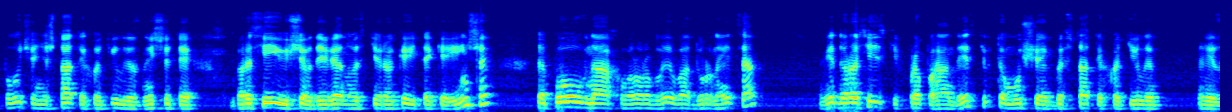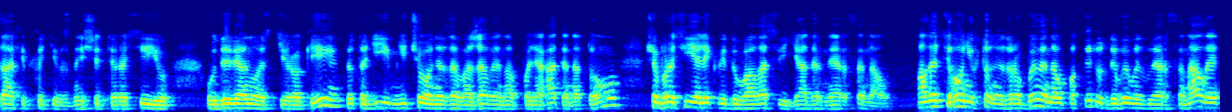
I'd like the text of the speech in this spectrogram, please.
Сполучені Штати хотіли знищити Росію ще в 90-ті роки і таке інше. це повна хвороблива дурниця від російських пропагандистів, тому що якби Штати хотіли, і Захід хотів знищити Росію у 90-ті роки, то тоді їм нічого не заважали наполягати на тому, щоб Росія ліквідувала свій ядерний арсенал. Але цього ніхто не зробили. Навпаки, туди вивезли арсенали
